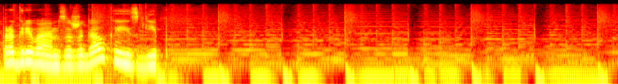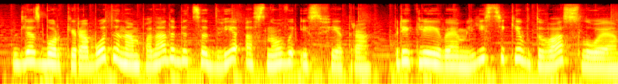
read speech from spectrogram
Прогреваем зажигалкой изгиб. Для сборки работы нам понадобится две основы из фетра. Приклеиваем листики в два слоя.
